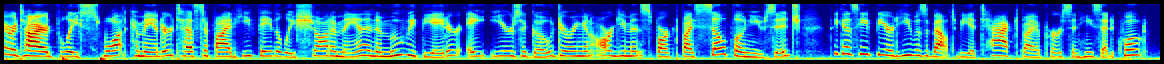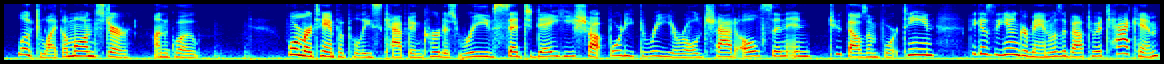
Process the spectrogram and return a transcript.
A retired police SWAT commander testified he fatally shot a man in a movie theater eight years ago during an argument sparked by cell phone usage because he feared he was about to be attacked by a person he said, quote, looked like a monster, unquote. Former Tampa Police Captain Curtis Reeves said today he shot 43 year old Chad Oulson in 2014 because the younger man was about to attack him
